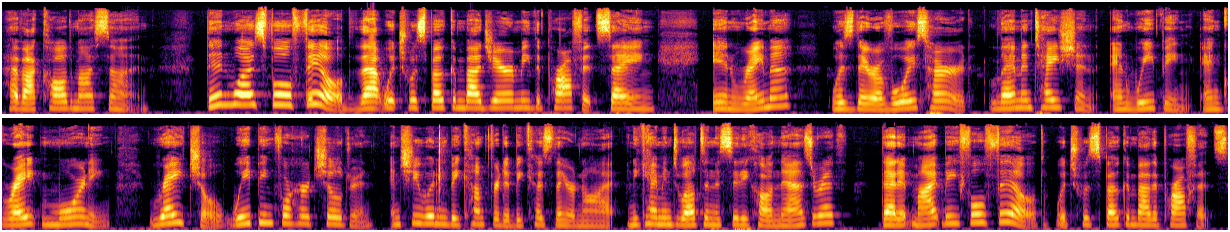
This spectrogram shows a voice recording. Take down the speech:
have I called my son. Then was fulfilled that which was spoken by Jeremy the prophet, saying, In Ramah was there a voice heard, lamentation and weeping and great mourning. Rachel weeping for her children, and she wouldn't be comforted because they are not. And he came and dwelt in a city called Nazareth that it might be fulfilled which was spoken by the prophets,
